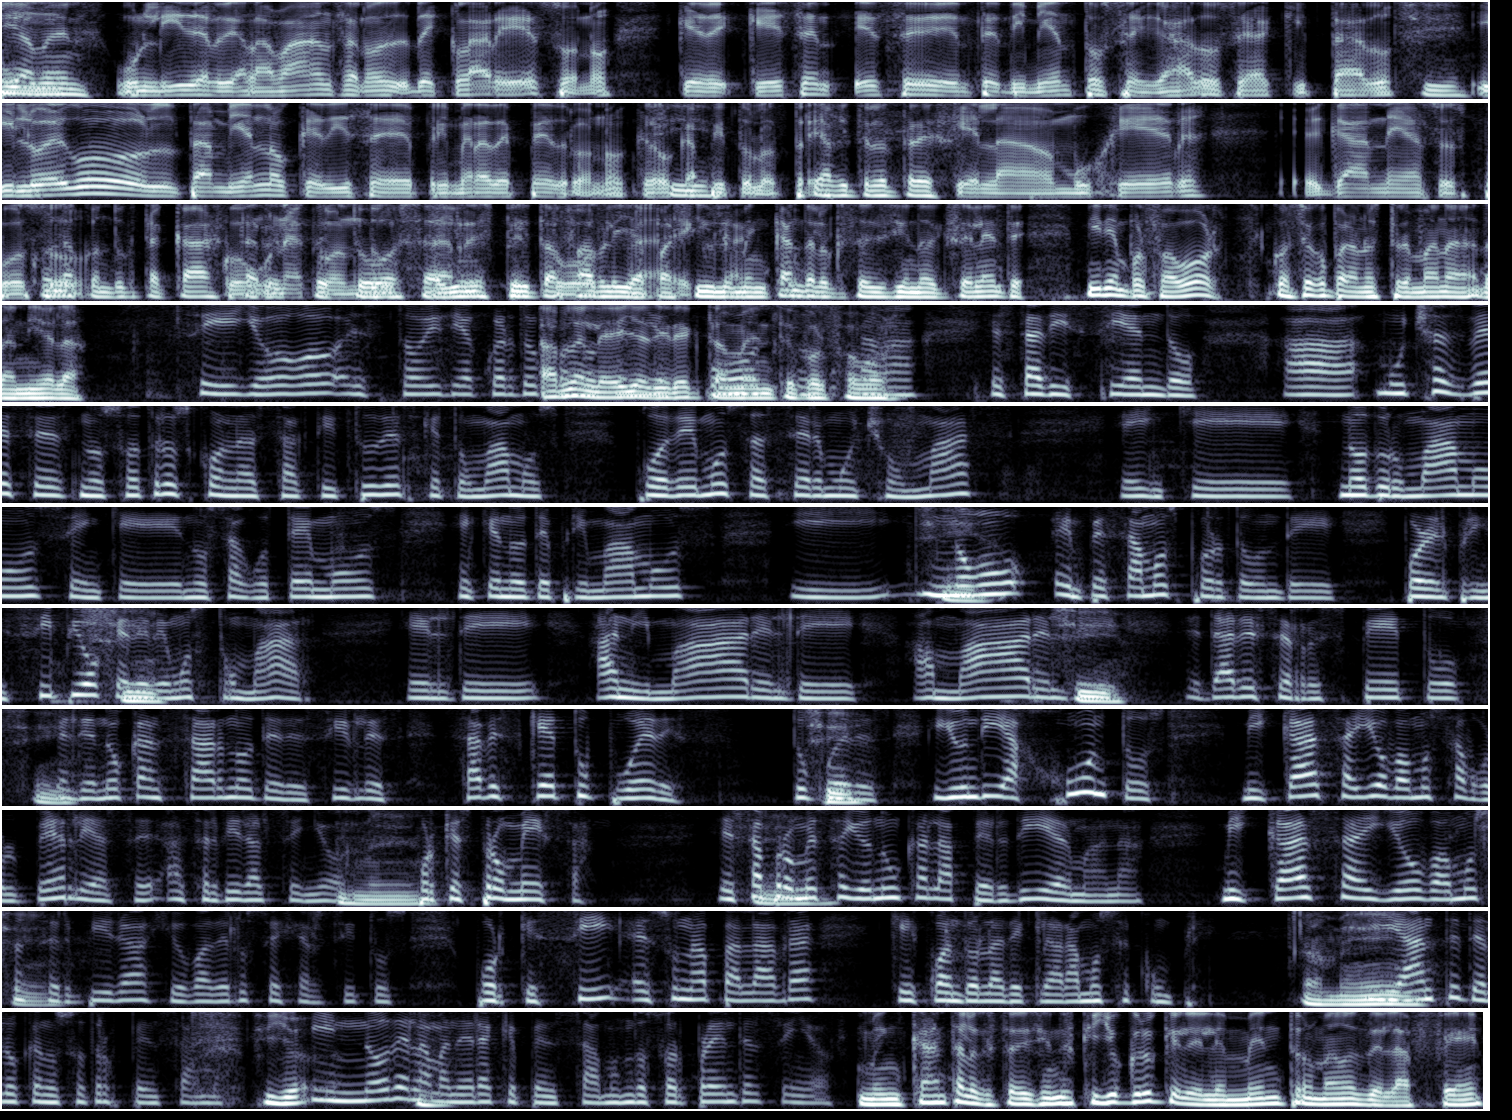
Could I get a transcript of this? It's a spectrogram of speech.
un, líder de alabanza, ¿no? Declare eso, ¿no? Que, que ese, ese entendimiento cegado sea quitado. Y luego también lo que dice Primera de Pedro, ¿no? Creo capítulo 3. Capítulo 3. Que la mujer eh, gane a su esposo. Con una conducta casta, respetuosa y un espíritu afable y apacible. Me encanta lo que estás diciendo, excelente. Miren, por favor, consejo para nuestra hermana Daniela. Sí, yo estoy de acuerdo con lo que ella directamente, por favor. Está, está diciendo. Uh, muchas veces nosotros con las actitudes que tomamos podemos hacer mucho más en que no durmamos, en que nos agotemos, en que nos deprimamos y no empezamos por donde, por el principio que debemos tomar, el de animar, el de amar, el de dar ese respeto, el de no cansarnos de decirles, sabes qué, tú puedes, tú puedes. Y un día juntos, mi casa y yo vamos a volverle a, servir al Señor, porque es promesa. Esa promesa yo nunca la perdí, hermana. Mi casa y yo vamos a servir a Jehová de los ejércitos, porque sí es una palabra que cuando la declaramos se cumple. Amén. Y antes de lo que nosotros pensamos. y no de la manera que pensamos. Nos sorprende el Señor. Me encanta lo que está diciendo. Es que yo creo que el elemento, hermanos, de la fe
